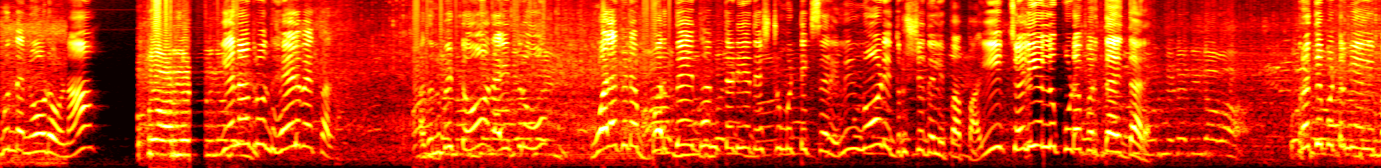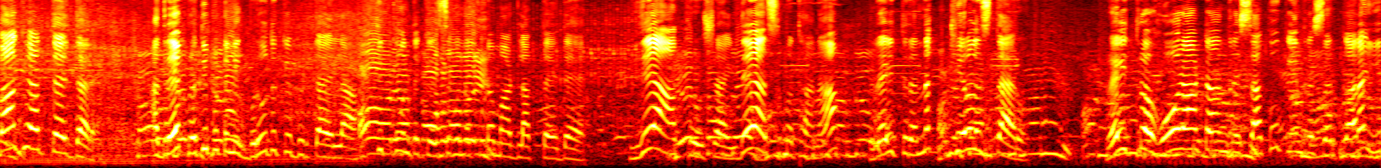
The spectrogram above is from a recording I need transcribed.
ಮುಂದೆ ನೋಡೋಣ. ಏನಾದ್ರೂ ಒಂದು ಹೇಳ್ಬೇಕಲ್ಲ. ಅದನ್ನ ಬಿಟ್ಟು ರೈತರು ಒಳಗಡೆ ಬರ್ದೇ ಇದ್ದಂಗೆ ತಡೆಯೋದು ಎಷ್ಟು ಮಟ್ಟಿಗೆ ಸರಿ. ನೀವು ನೋಡಿ ದೃಶ್ಯದಲ್ಲಿ ಪಾಪ, ಈ ಚಳಿಯಲ್ಲೂ ಕೂಡ ಬರ್ತಾ ಇದ್ದಾರೆ. ಪ್ರತಿಭಟನೆಯಲ್ಲಿ ಭಾಗಿಯಾಗ್ತಾ ಇದ್ದಾರೆ. ಆದ್ರೆ ಪ್ರತಿಭಟನೆಗೆ ಬರೋದಕ್ಕೆ ಬಿಡ್ತಾ ಇಲ್ಲ. ಸಿಕ್ಕುವಂತ ಕೆಲಸವನ್ನ ಕೂಡ ಮಾಡ್ಲಾಗ್ತಾ ಇದೆ. ಇದೇ ಆಕ್ರೋಶ, ಇದೇ ಅಸಮಾಧಾನ. ರೈತರನ್ನ ಕೆರಳಿಸ್ತಾ ಇರೋ ರೈತರ ಹೋರಾಟ ಅಂದ್ರೆ ಸಾಕು. ಕೇಂದ್ರ ಸರ್ಕಾರ ಈ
